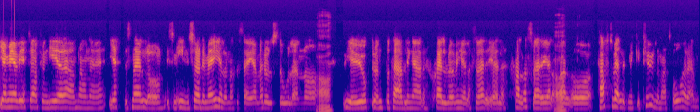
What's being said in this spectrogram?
Ja, men jag vet hur han fungerar. Han är jättesnäll och liksom inkörde mig, eller vad man ska säga, med rullstolen. Och Ja, vi har ju åkt runt på tävlingar själv över hela Sverige, eller halva Sverige i alla Ja. fall, och haft väldigt mycket kul de här två åren.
